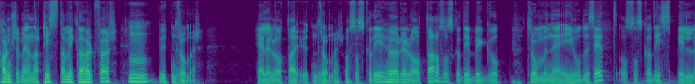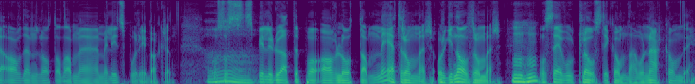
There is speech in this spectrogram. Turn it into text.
Kanskje med en artist de ikke har hørt før, Mm. uten trommer. Hele låta uten trommer. Og så skal de høre låta, og så skal de bygge opp trommene i hodet sitt, og så skal de spille av den låta da med, med lydsporet i bakgrunnen. Og så Ah. spiller du etterpå av låta med trommer, originaltrommer, Mhm. og se hvor close de kom der, hvor nært kom de.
